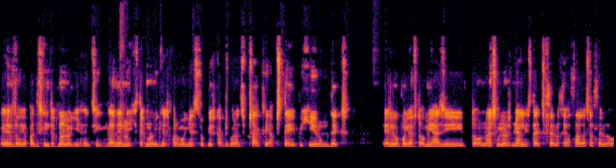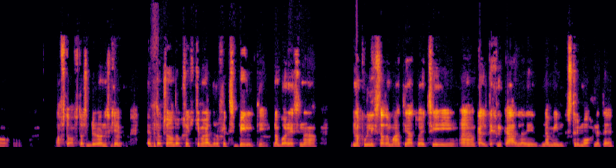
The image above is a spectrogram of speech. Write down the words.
Εδώ η απάντηση είναι τεχνολογία. Έτσι. Δηλαδή, αν έχεις τεχνολογικές εφαρμογές, τις οποίες κάποιος μπορεί να τις ψάξει, AppStay, π.χ. Roomdex, ε, λίγο πολύ αυτό μοιάζει το να συμπληρώνεις μια λίστα. Έτσι, θέλω θέα θάλασσα, θέλω αυτό, αυτό συμπληρώνεις και έπειτα ο ξενοδόχος έχει και μεγαλύτερο flexibility να μπορέσει να, να πουλήσει τα δωμάτια του έτσι α, καλλιτεχνικά, δηλαδή να μην στριμώχνεται.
